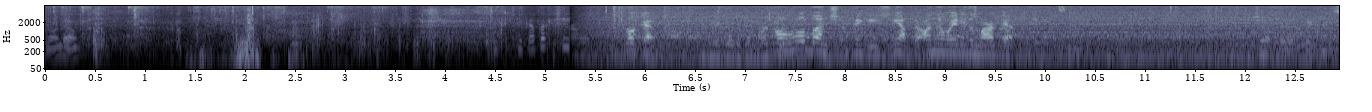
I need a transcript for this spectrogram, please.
Come on down. Pick up her. Look at I'm going to go to the market. a whole bunch of piggies. Yep, they're on their way to the market. Jet little piggies.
